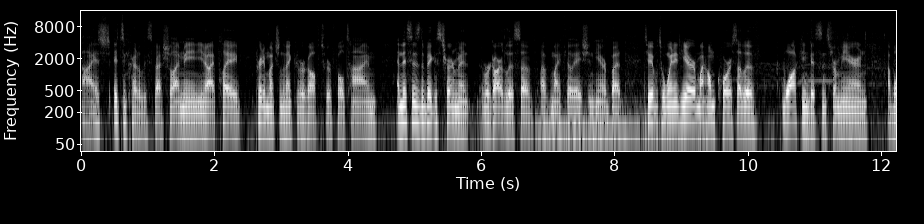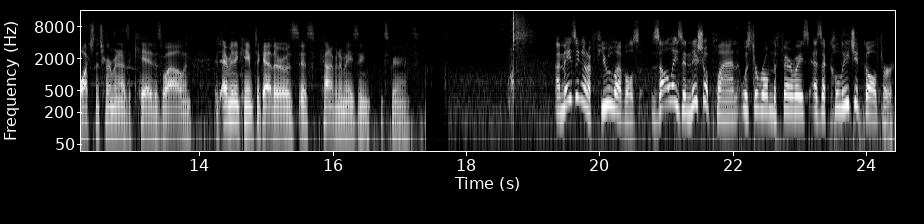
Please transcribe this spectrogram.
Uh, it's, it's incredibly special. I mean, you know, I play pretty much on the Vancouver Golf Tour full time, and this is the biggest tournament, regardless of, of my affiliation here. But to be able to win it here, my home course, I live walking distance from here, and I've watched the tournament as a kid as well, and everything came together. It was, it was kind of an amazing experience. Amazing on a few levels, Zali's initial plan was to roam the fairways as a collegiate golfer.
